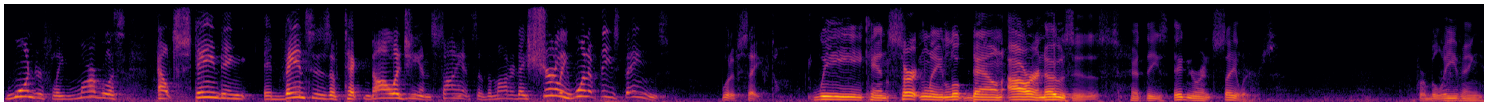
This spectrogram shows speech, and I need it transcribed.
wonderfully marvelous, outstanding advances of technology and science of the modern day, surely one of these things would have saved them. We can certainly look down our noses at these ignorant sailors for believing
